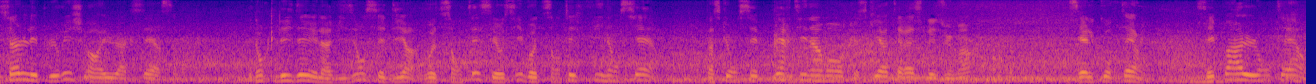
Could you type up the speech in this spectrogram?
Seuls les plus riches auraient eu accès à ça. Et donc l'idée et la vision, c'est de dire votre santé, c'est aussi votre santé financière. Parce qu'on sait pertinemment que ce qui intéresse les humains, c'est le court terme. C'est pas le long terme.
